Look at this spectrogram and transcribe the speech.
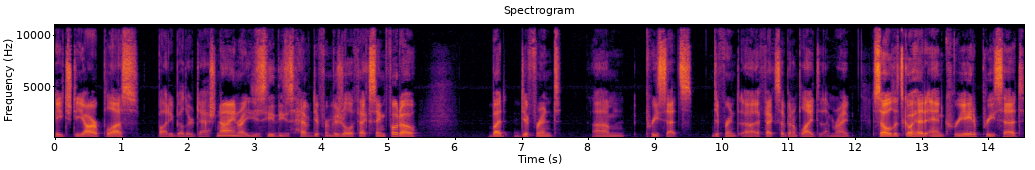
HDR plus, bodybuilder dash 9, right? You see these have different visual effects. Same photo, but different um, presets different uh, effects have been applied to them, right? So let's go ahead and create a preset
